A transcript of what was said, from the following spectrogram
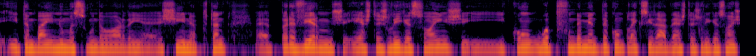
e também, numa segunda ordem, a China. Portanto, para vermos estas ligações e, e com o aprofundamento da complexidade destas ligações,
